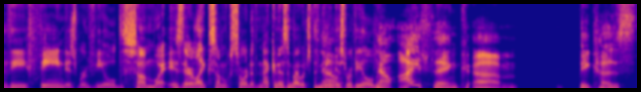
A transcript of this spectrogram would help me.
the fiend is revealed some way. Is there like some sort of mechanism by which the Now- fiend is revealed? Now, I think um, because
